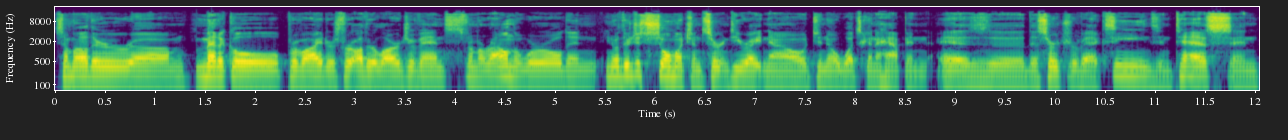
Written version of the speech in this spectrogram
some other um, medical providers for other large events from around the world. And, you know, there's just so much uncertainty right now to know what's going to happen as uh, the search for vaccines and tests and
